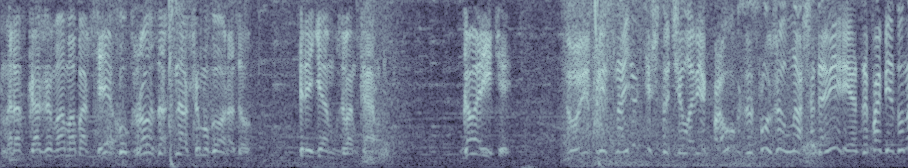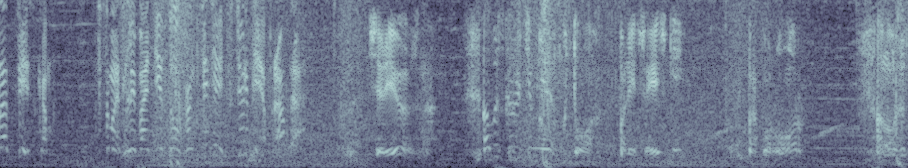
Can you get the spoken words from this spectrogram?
Мы расскажем вам обо всех угрозах нашему городу. Перейдем к звонкам. Говорите. Вы признаете, что Человек-паук заслужил наше доверие за победу над Фиском? В смысле, бандит должен сидеть в тюрьме, правда? Серьезно? А вы скажите мне, кто? Полицейский? Прокурор? А может,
